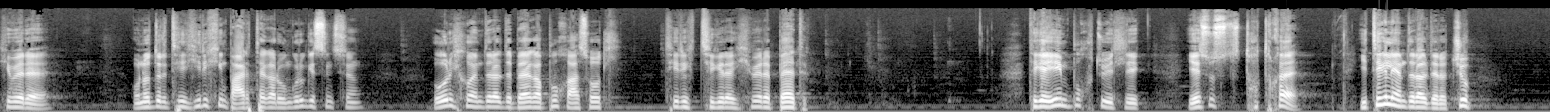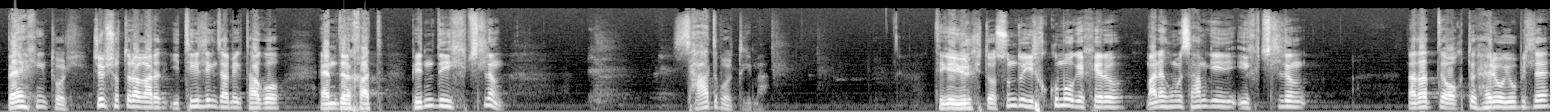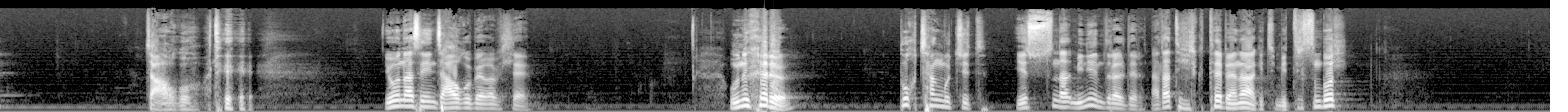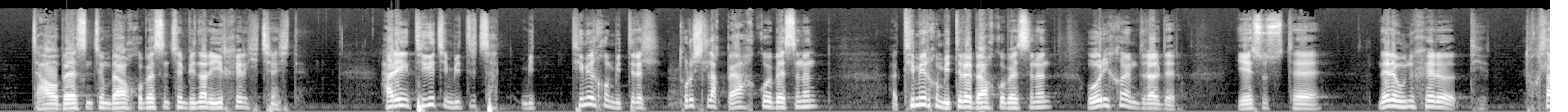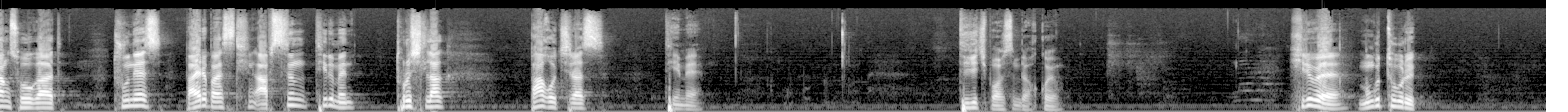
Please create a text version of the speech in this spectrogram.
хിവэрэ өнөөдөр тий хэрхэн бартагаар өнгөрөн гисэн чинь өөрийнхөө амьдрал дээр байгаа бүх асуудал тэр их чигээрээ хിവэрэ байдаг. Тэгээ ийм бүх зүйлийг Есүс тодорхой итгэл амьдрал дээр зүв байхын тулд зүв шудраагаар итгэлийн замыг тагуу амьдрахад бидэнд ихвчлэн саад болдог юм а. Тэгээ ерөөхдөө сүндө ирэхгүй мө гэхээр манай хүмүүс хамгийн ихвчлэн надад өгдөг хариу юу блэ? Заавгүй. Юунаас энэ заавгүй байгаа блэ? Үнэхээр бүх цаг мөчид Есүс нь миний амьдрал дээр надад хэрэгтэй байна гэж мэдэрсэн бол заав байсан чинь байхгүй байсан чинь би нараа ирэхээр хичээн штэ. Харин тэгэж мэдэрч тиймэрхүү мэдрэл туршлах байхгүй байсан нь тиймэрхүү мэдрэл байхгүй байсан нь өөрийнхөө амьдрал дээр 예수 스테 내레 운헤르 톡상 소가 투네스 바이르바스팅 압승 티르멘 도르실락 바고치라스 팀에 디기치 벌슨 배웠고요. 히르웨 문구투구리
